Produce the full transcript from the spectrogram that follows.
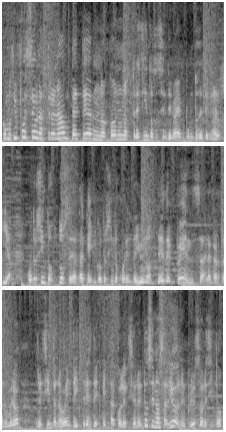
Como si fuese un astronauta eterno con unos 369 puntos de tecnología. 412 de ataque y 441 de defensa. Es la carta número 393 de esta colección. Entonces nos salió en el primer sobrecito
